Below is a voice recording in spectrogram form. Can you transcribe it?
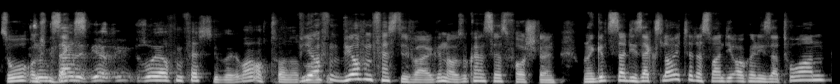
So und so, sechs, wie, wie, so auf dem Festival, war auch 200 wie Leute. Auf, wie auf dem Festival, genau, so kannst du dir das vorstellen. Und dann gibt's da die sechs Leute, das waren die Organisatoren,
